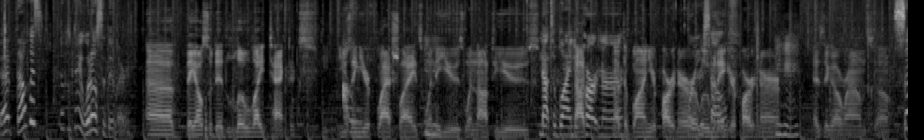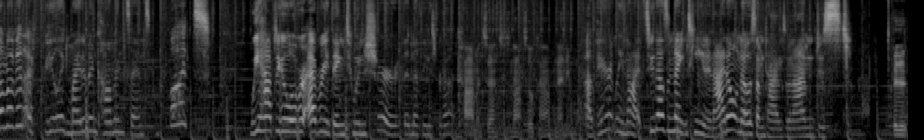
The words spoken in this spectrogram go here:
That that was that was great. What else did they learn? Uh, they also did low light tactics, using Oh. your flashlights, when to Mm-hmm. use, when not to use. Not to blind not, your partner. Not to blind your partner or or, illuminate yourself. your partner Mhm. as they go around. So Some of it I feel like might have been common sense, but we have to go over everything to ensure that nothing is forgotten. common sense is not so common anymore. Apparently not. It's 2019 and I don't know sometimes when I'm just But it,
